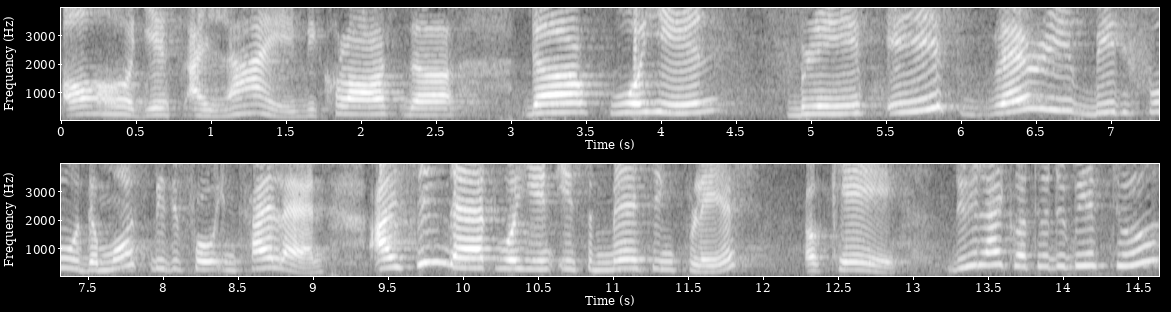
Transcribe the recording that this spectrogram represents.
Oh yes, I like because the the Hua bridge is very beautiful, the most beautiful in Thailand. I think that Hua is amazing place. Okay, do you like go to the beach too?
